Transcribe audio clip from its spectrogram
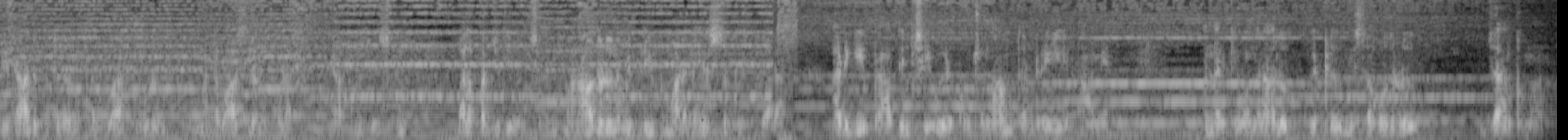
పీఠాధిపతులను ప్రభువ గురు మఠవాసులను కూడా జ్ఞాపకం చేసుకుని బలపరిచి దీవించమని మా నాదుడును మీ ప్రియకుమారుడైన యేసుక్రీస్తు ద్వారా అడిగి ప్రార్థించి వేడుకుంటున్నాము తండ్రి. ఆమె అందరికీ వందనాలు. ఇట్లు మీ సహోదరుడు జాన్ కుమార్.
